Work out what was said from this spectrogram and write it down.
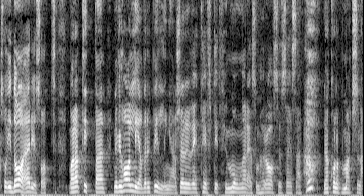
Så idag är det ju så att bara tittar, när vi har ledarutbildningar så är det rätt häftigt hur många det är som hör av sig och säger så här, när jag kollar på matcherna,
